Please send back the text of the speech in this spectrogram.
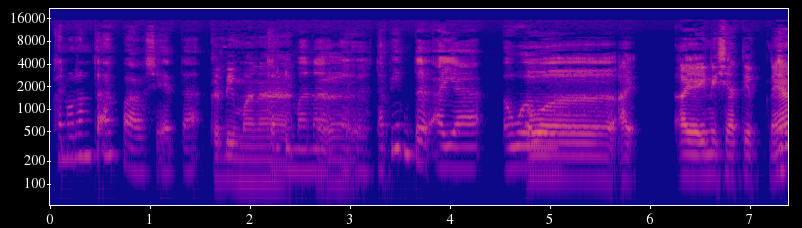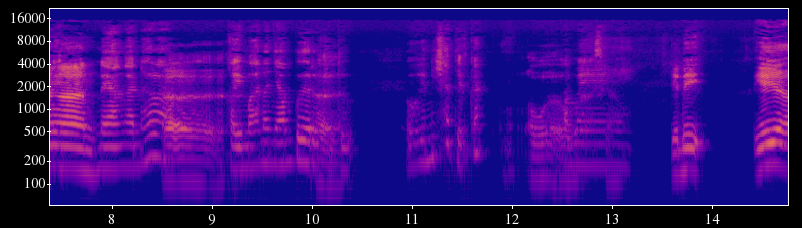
kan orang tak apal si eta ke di mana keur di mana Heeh. heeh. tapi teu aya eueuh Eueuh, ay- aya inisiatif neangan neangan heula Heeh. ka imahna nyamper Heeh. gitu oh inisiatif kan Eueuh, eueuh, ame jadi iya ya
